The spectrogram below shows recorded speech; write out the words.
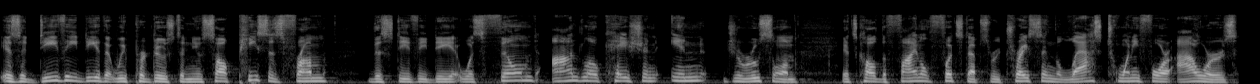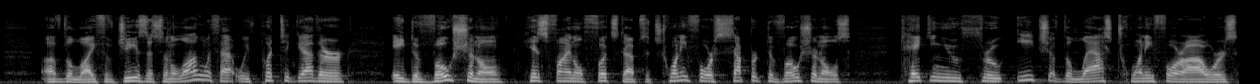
is a DVD that we produced, and you saw pieces from this DVD. It was filmed on location in Jerusalem. It's called The Final Footsteps, retracing the last 24 hours of the life of Jesus. And along with that, we've put together a devotional, His Final Footsteps. It's 24 separate devotionals taking you through each of the last 24 hours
